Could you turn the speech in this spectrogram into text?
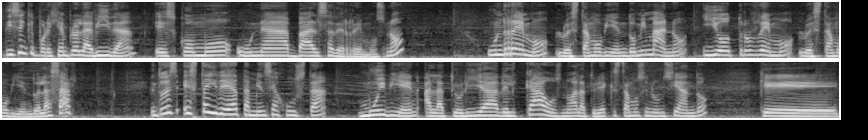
Dicen que, por ejemplo, la vida es como una balsa de remos, ¿no? Un remo lo está moviendo mi mano y otro remo lo está moviendo el azar. Entonces, esta idea también se ajusta muy bien a la teoría del caos, ¿no? A la teoría que estamos enunciando, que,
